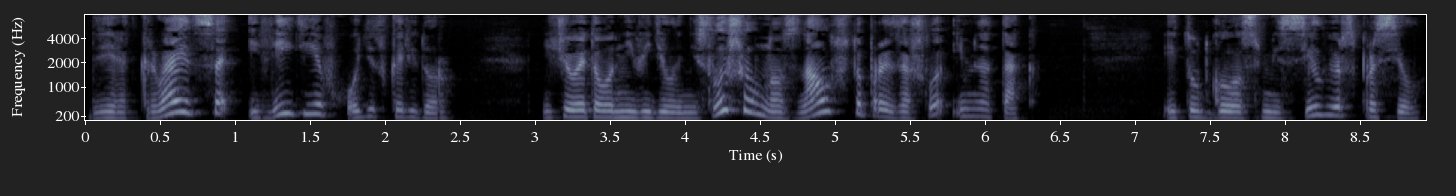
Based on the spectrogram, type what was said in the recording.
дверь открывается, и Лидия входит в коридор. Ничего этого он не видел и не слышал, но знал, что произошло именно так. И тут голос мисс Силвер спросил,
